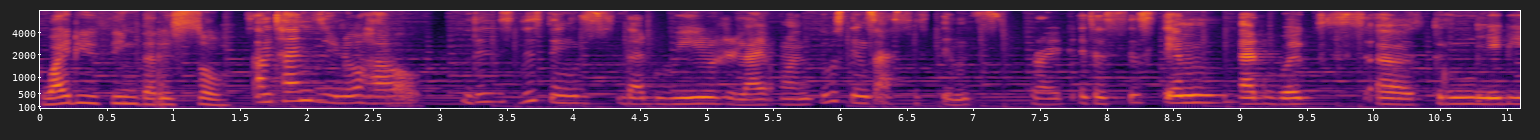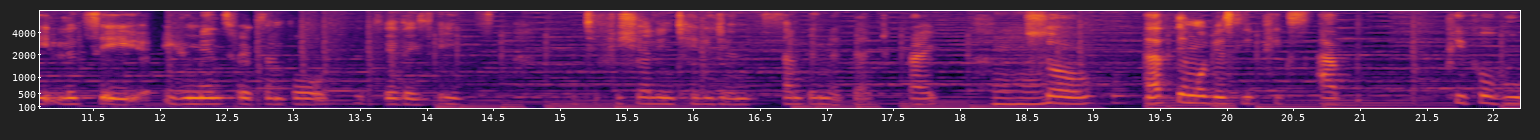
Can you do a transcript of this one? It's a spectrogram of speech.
Why do you think that is so? Sometimes you know how these these things that we rely on those things are systems right? It's a system that works uh, through maybe let's say Humanz for example let's say they say it's artificial intelligence something like that right? Mm-hmm. so that thing obviously picks up people who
